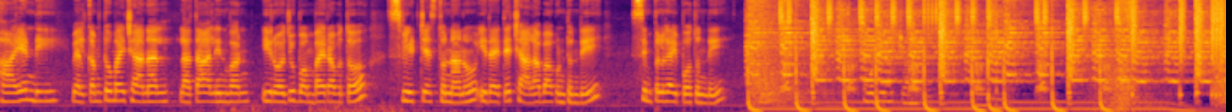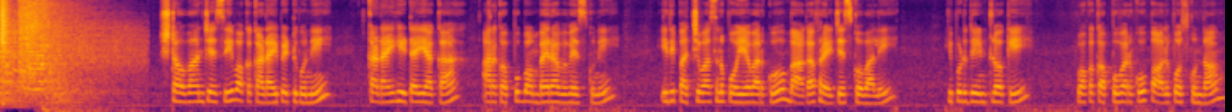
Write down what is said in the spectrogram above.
Hi అండి. Welcome to my channel Latha all in one. ఈరోజు బొంబాయి రవ్వతో స్వీట్ చేస్తున్నాను. ఇదైతే చాలా బాగుంటుంది. సింపుల్గా అయిపోతుంది. స్టవ్ ఆన్ చేసి ఒక కడాయి పెట్టుకుని కడాయి హీట్ అయ్యాక అరకప్పు బొంబాయి రవ్వ వేసుకుని ఇది పచ్చివాసన పోయే వరకు బాగా ఫ్రై చేసుకోవాలి. ఇప్పుడు దీంట్లోకి ఒక కప్పు వరకు పాలు పోసుకుందాం.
